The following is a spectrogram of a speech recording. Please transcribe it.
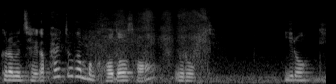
그러면 제가 팔뚝 한번 걷어서 요렇게, 이렇게.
